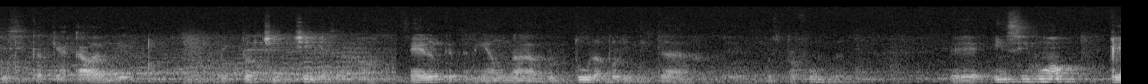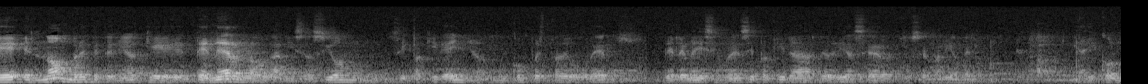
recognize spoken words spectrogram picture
física que acaba de morir, Víctor Chinchilla, él que tenía una cultura política pues, profunda, eh, insinuó que el nombre que tenía que tener la organización zipaquireña, muy compuesta de obreros, del M19 en Zipaquirá, debería ser José María Melo. Y ahí, con,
